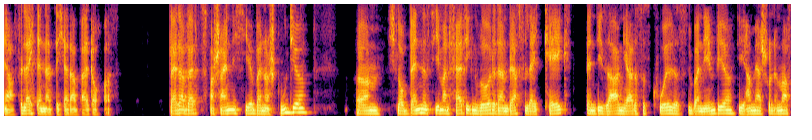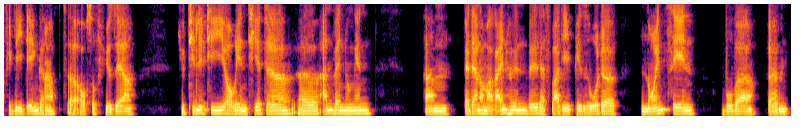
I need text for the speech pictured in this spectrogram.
Ja, vielleicht ändert sich ja da bald auch was. Leider bleibt es wahrscheinlich hier bei einer Studie. Ähm, ich glaube, wenn es jemand fertigen würde, dann wäre es vielleicht Cake, wenn die sagen, ja, das ist cool, das übernehmen wir. Die haben ja schon immer viele Ideen gehabt, äh, auch so für sehr utility-orientierte äh, Anwendungen. Ähm, wer da nochmal reinhören will, das war die Episode 19, wo wir ähm,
